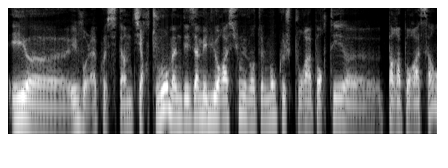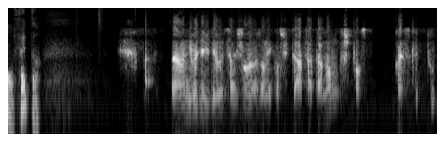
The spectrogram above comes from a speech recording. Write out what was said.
Et, euh, et voilà, quoi. Si un petit retour, même des améliorations éventuellement que je pourrais apporter euh, par rapport à ça, en fait. Euh, au niveau des vidéos, j'en ai consulté un certain nombre, je pense presque toutes.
